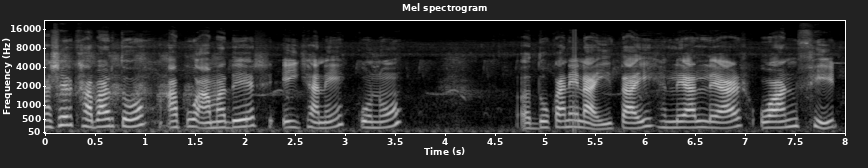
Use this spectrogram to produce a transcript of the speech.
হাঁসের খাবার তো আপু আমাদের এইখানে কোনো দোকানে নাই। তাই layer layer one feet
